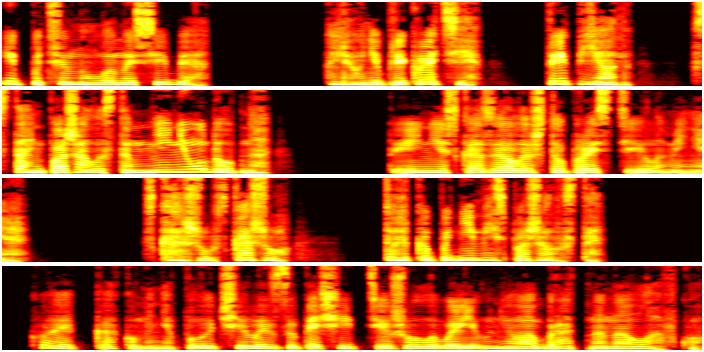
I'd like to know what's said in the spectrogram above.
и потянула на себя. Лёня, прекрати, ты пьян. Встань, пожалуйста, мне неудобно. Ты не сказала, что простила меня. Скажу, скажу. Только поднимись, пожалуйста. Кое-как у меня получилось затащить тяжелого Люню обратно на лавку.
